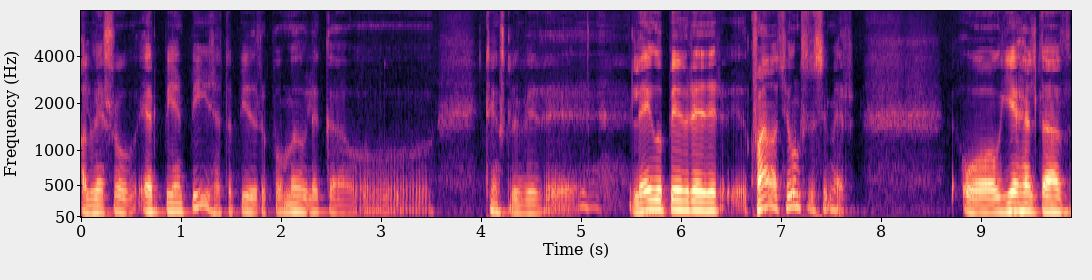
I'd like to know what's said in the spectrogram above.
Alveg eins og Airbnb þetta býður upp á möguleika og tengslu við eh, leigubifriðir hvaða þjónstu sem er og ég held að,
